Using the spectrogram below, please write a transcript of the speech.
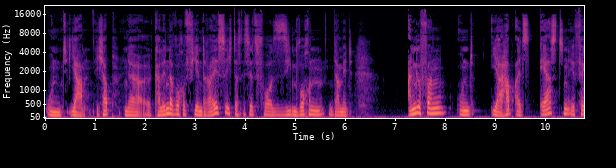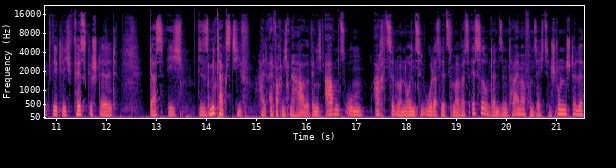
Und ja, ich habe in der Kalenderwoche 34, das ist jetzt vor sieben Wochen, damit angefangen und ja, habe als ersten Effekt wirklich festgestellt, dass ich dieses Mittagstief halt einfach nicht mehr habe. Wenn ich abends um 18 oder 19 Uhr das letzte Mal was esse und dann diesen Timer von 16 Stunden stelle,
